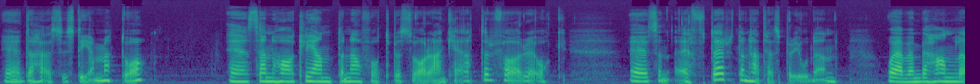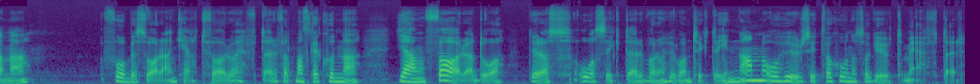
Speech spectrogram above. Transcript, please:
eh, det här systemet. Då. Eh, sen har klienterna fått besvara enkäter före och eh, sen efter den här testperioden. Och även behandlarna får besvara enkät före och efter för att man ska kunna jämföra då deras åsikter, vad de, hur de tyckte innan och hur situationen såg ut med efter.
